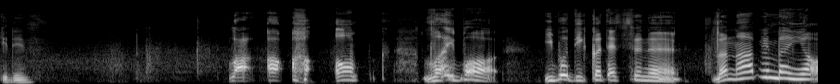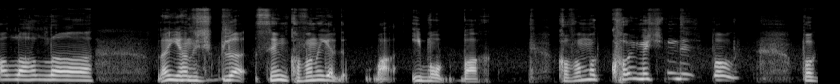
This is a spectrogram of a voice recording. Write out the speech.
Gideyim. La a, a, a, la İbo. İbo dikkat etsene. La ne yapayım ben ya Allah Allah. Lan yanlışlıkla senin kafana geldi. Bak İbo bak. Kafama koyma şimdi. Bak. Bak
